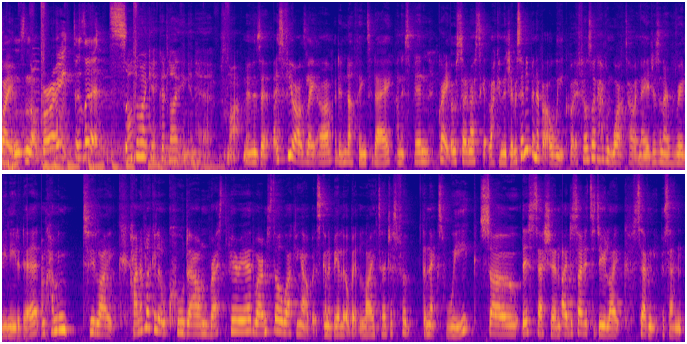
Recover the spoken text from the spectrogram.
Lighting's not great, is it? How do I get good lighting in here? It's not happening, is it? It's a few hours later. I did nothing today and it's been great. It was so nice to get back in the gym. It's only been about a week, but it feels like I haven't worked out in ages and I really needed it. I'm coming to like kind of like a little cool down rest period where I'm still working out but it's going to be a little bit lighter just for the next week so this session I decided to do like 70%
